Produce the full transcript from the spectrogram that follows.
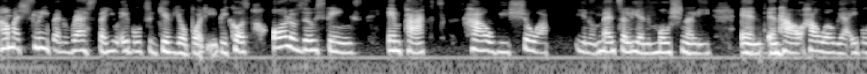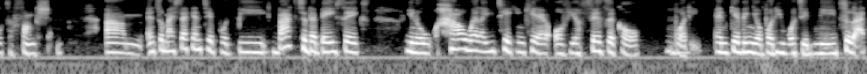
how much sleep and rest are you able to give your body? Because all of those things impact how we show up you know mentally and emotionally and and how how well we are able to function. Um and so my second tip would be back to the basics you know how well are you taking care of your physical body and giving your body what it needs so that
